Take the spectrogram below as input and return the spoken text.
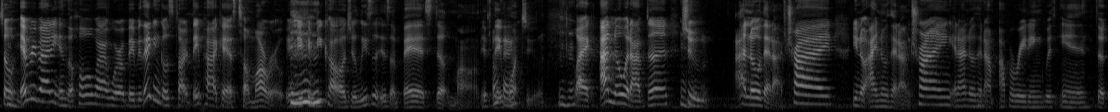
So mm-hmm. everybody in the whole wide world, baby, they can go start their podcast tomorrow, and mm-hmm. it can be mm-hmm. called "Jaleesa is a bad stepmom" if they okay. want to. Mm-hmm. Like I know what I've done. Mm-hmm. Shoot, I know that I've tried you know, I know that I'm trying and I know that I'm operating within the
